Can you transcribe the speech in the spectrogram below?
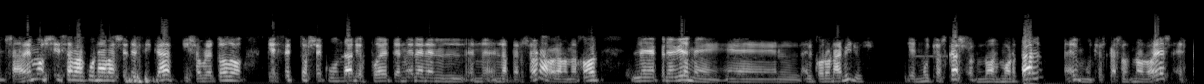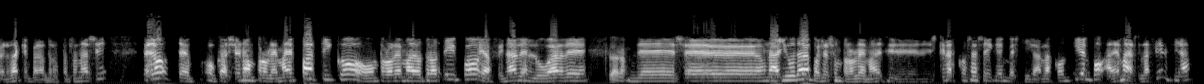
sabemos si esa vacuna va a ser eficaz y sobre todo qué efectos secundarios puede tener en, el, en, la persona, porque a lo mejor le previene el, el coronavirus en muchos casos no es mortal, ¿eh? en muchos casos no lo es, es verdad que para otras personas sí, pero te ocasiona un problema hepático o un problema de otro tipo y al final en lugar de, de ser una ayuda, pues es un problema. Es decir, es que las cosas hay que investigarlas con tiempo. Además, la ciencia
